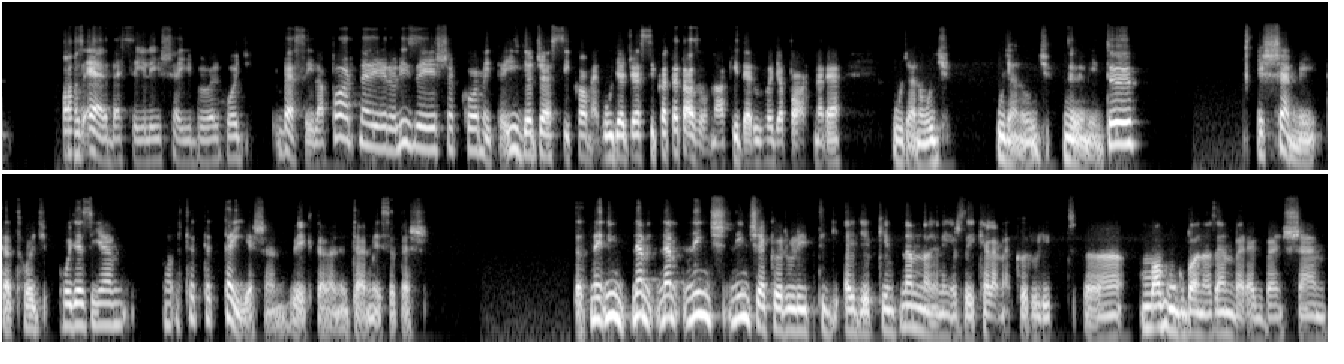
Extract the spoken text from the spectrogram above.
az elbeszéléseiből, hogy beszél a partneréről, izé, és akkor mit, így a Jessica, meg úgy a Jessica, tehát azonnal kiderül, hogy a partnere ugyanúgy, ugyanúgy nő, mint ő, és semmi, tehát hogy, hogy ez ilyen tehát, tehát teljesen végtelenül természetes. Tehát nem, nem, nem, nincs, nincs e körül itt egyébként, nem nagyon érzékelem e körül itt magukban, az emberekben sem.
